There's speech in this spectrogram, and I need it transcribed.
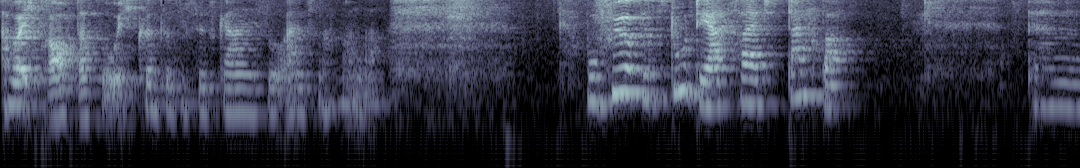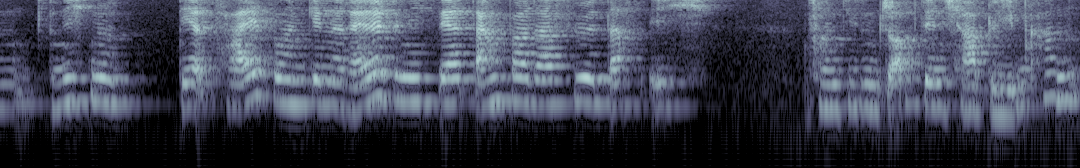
Aber ich brauche das so. Ich könnte das jetzt gar nicht so eins nacheinander. Wofür bist du derzeit dankbar? Ähm, nicht nur der Zeit, sondern generell bin ich sehr dankbar dafür, dass ich von diesem Job, den ich habe, leben kann.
